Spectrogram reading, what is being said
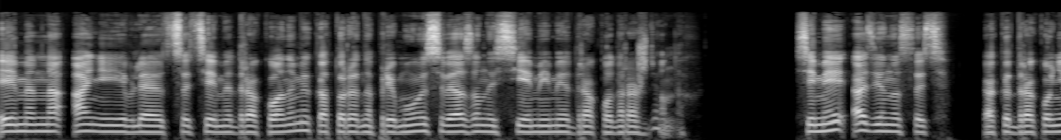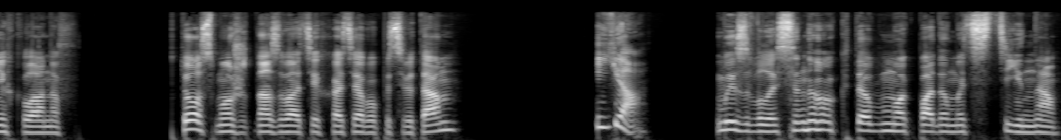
Именно они являются теми драконами, которые напрямую связаны с семьями драконорожденных. Семей 11, как и драконьих кланов. Кто сможет назвать их хотя бы по цветам? «Я», — вызвалась, но кто бы мог подумать Стина.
